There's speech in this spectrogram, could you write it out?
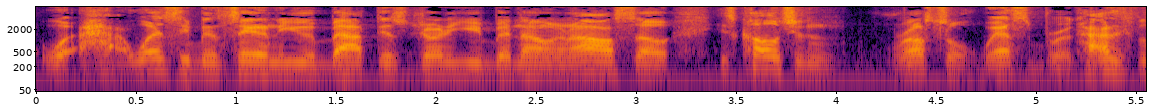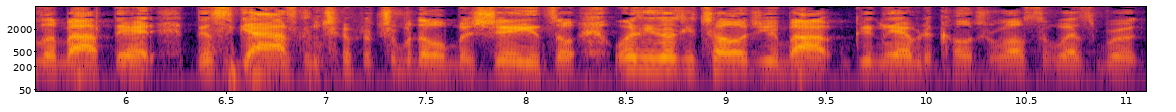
what how, what has he been saying to you about this journey you've been on, and also he's coaching Russell Westbrook. How does he feel about that? This guy's a triple double machine. So what has he, he told you about getting able to coach Russell Westbrook,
